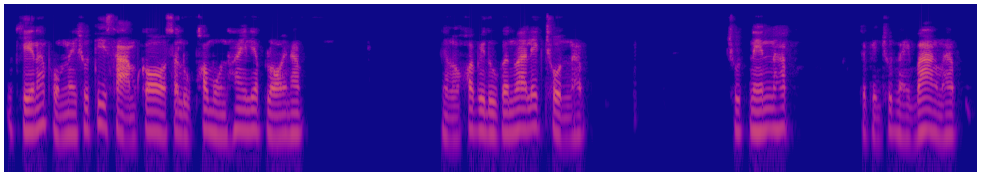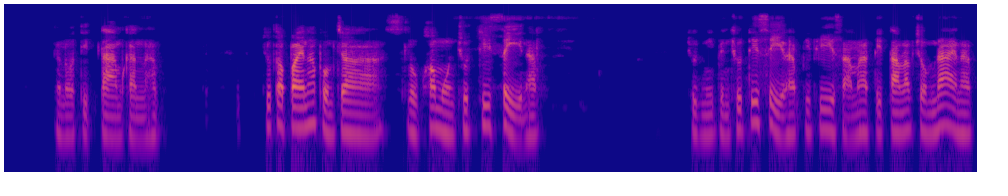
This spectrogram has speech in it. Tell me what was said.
โอเคนะครับผมในชุดที่สามก็สรุปข้อมูลให้เรียบร้อยนะครับ เดี๋ยวเราค่อยไปดูกันว่าเลขชนนะครับ ชุดเน้นนะครับ จะเป็นชุดไหนบ้างนะครับ เดี๋ยวเราติดตามกันนะครับ ชุดต่อไปนะครับผมจะสรุปข้อมูลชุดที่สี่นะครับ ชุดนี้เป็นชุดที่สี่นะครับ พี่ๆสามารถติดตามรับชมได้นะครับ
